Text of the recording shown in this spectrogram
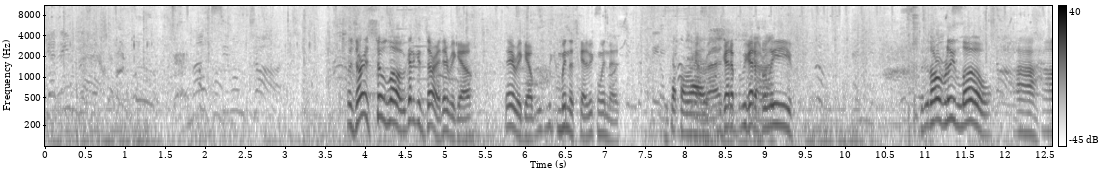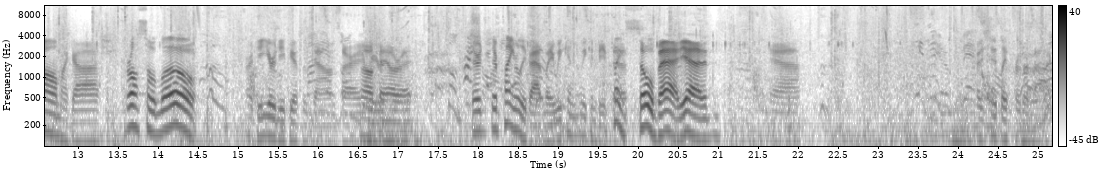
Get in there. Maximum charge. oh, Zarya's so low. We gotta get Zarya. There we go. There we go. We, we can win this, guys. We can win this. You got the res. res. We gotta, we gotta Got res. believe. They're all really low. Ah, Oh my gosh. they're all so low. Our D your DPS is down. Sorry. Okay, all right. They're they're playing really badly. We can we can beat Playing this. so bad. Yeah. Yeah. I just need to play further back.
